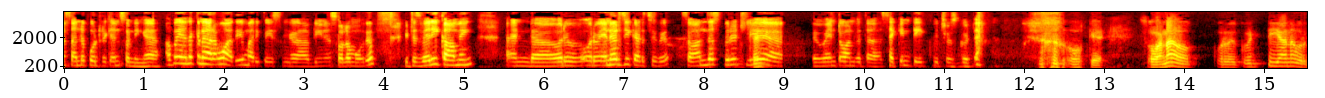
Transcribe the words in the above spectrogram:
சண்டை போட்டிருக்கேன்னு சொன்னீங்க. அப்ப எனக்கு நேரமும் அதே மாதிரி பேசுங்க அப்படின்னு சொல்லும் போது it is very calming and ஒரு ஒரு எனர்ஜி கிடைச்சது. சோ அந்த ஸ்பிரிட்லயே went on with second take which was good okay so ஆனா ஒரு குட்டியான ஒரு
